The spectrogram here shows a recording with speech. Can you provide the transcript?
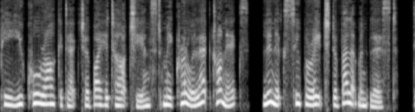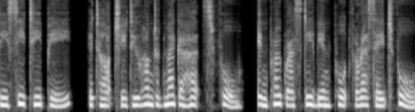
CPU core architecture by Hitachi and STMicroelectronics, Linux SuperH development list, DCTP, Hitachi 200 MHz 4, in progress Debian port for SH4.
